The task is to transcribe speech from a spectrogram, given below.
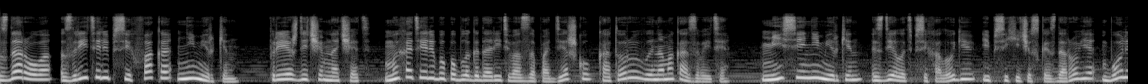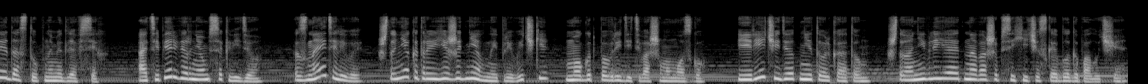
Здорово, зрители психфака Немиркин. Прежде чем начать, мы хотели бы поблагодарить вас за поддержку, которую вы нам оказываете. Миссия Немиркин – сделать психологию и психическое здоровье более доступными для всех. А теперь вернемся к видео. Знаете ли вы, что некоторые ежедневные привычки могут повредить вашему мозгу? И речь идет не только о том, что они влияют на ваше психическое благополучие.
